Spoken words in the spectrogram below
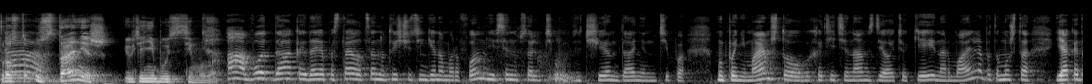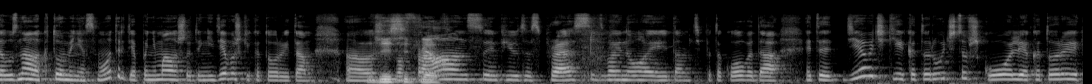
Просто да. устанешь, и у тебя не будет стимула. А, вот, да, когда я поставила цену тысячу тенге на марафон, мне все написали, типа, зачем, Даня, ну, типа, мы понимаем, что вы хотите нам сделать окей, нормально, потому что я, когда узнала, кто меня смотрит, я понимала, что это не девушки, которые там э, живут во Франции, лет. пьют эспрессо двойной, там, типа, такого, да. Это девочки, которые учатся в школе, которые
